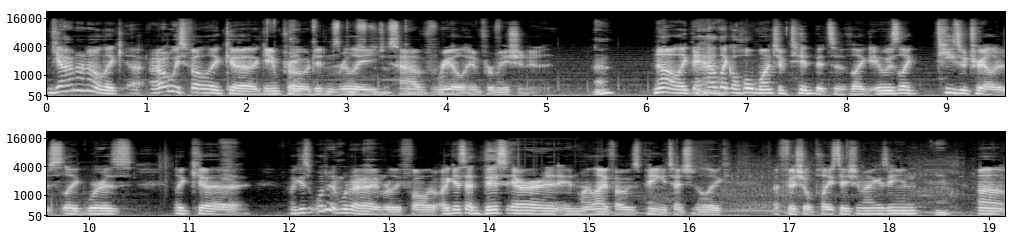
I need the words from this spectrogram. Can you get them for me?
Yeah, I don't know. Like, I always felt like uh, GamePro didn't really have real information in it. Huh? No, like they had like a whole bunch of tidbits of like it was like teaser trailers. Like, whereas, like, uh I guess what did what did I really follow? I guess at this era in, in my life, I was paying attention to like official PlayStation magazine. Yeah. Uh,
